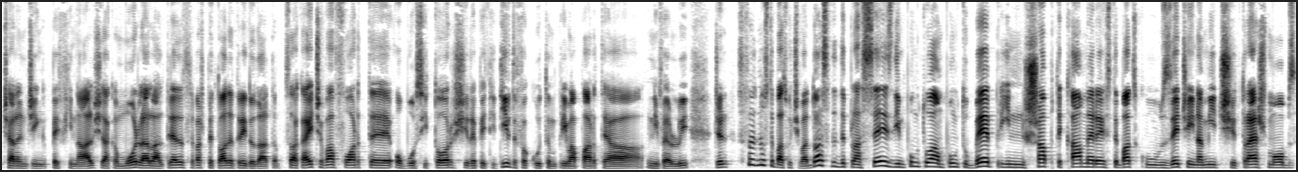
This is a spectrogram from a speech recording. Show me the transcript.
challenging pe final și dacă mori la al treilea trebuie să le faci pe toate trei deodată. Sau dacă ai ceva foarte obositor și repetitiv de făcut în prima parte a nivelului, gen să nu să te bați cu ceva, doar să te deplasezi din punctul A în punctul B prin șapte camere, să te bați cu 10 inamici trash mobs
